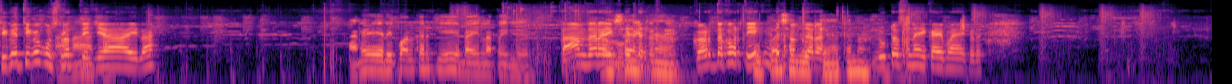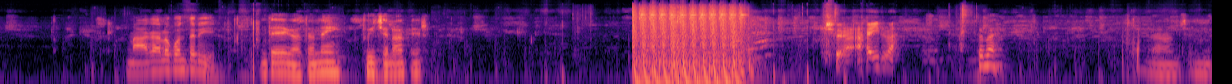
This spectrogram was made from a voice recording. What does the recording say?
तिघं तिघं घुसलं त्याच्या आईला अरे रिकॉल कर की बाईला पहिले. थांब जरा एक मिनिट. करतो करतो. एक मिनिट थांब जरा. लुटच नाही काय माझ्याकडे. माग आलो कोणतरी देगा तो नहीं. तू ही चला फिर आईला. तो भाई आराम से मिल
